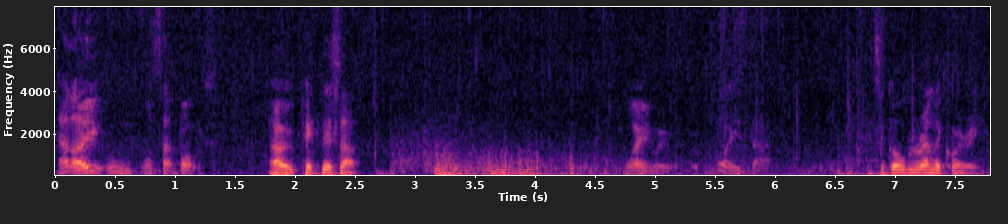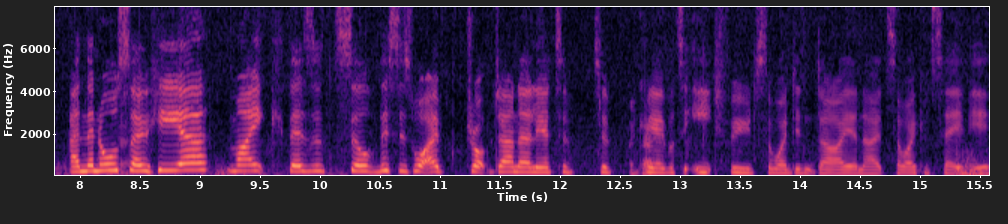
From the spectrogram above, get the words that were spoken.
Hello. Hello. Ooh, what's that box? Oh, pick this up. Wait, wait, wait. What is that? It's a golden reliquary. And then also here, Mike, there's a sil. This is what I dropped down earlier to, to be able to eat food, so I didn't die and I, so I could save you.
